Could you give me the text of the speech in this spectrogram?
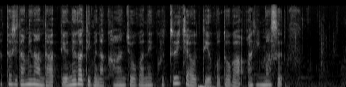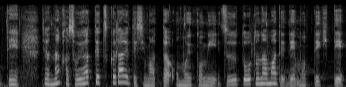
私ダメなんだっていうネガティブな感情がねくっついちゃうっていうことがあります。でじゃあなんかそうやって作られてしまった思い込みずっと大人までね持ってきて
